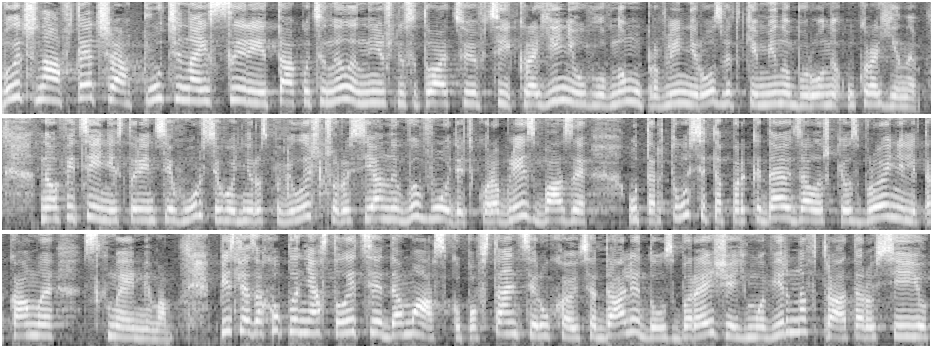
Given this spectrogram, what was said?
Велична втеча Путіна із Сирії так оцінили нинішню ситуацію в цій країні у головному управлінні розвідки Міноборони України. На офіційній сторінці ГУР сьогодні розповіли, що росіяни виводять кораблі з бази у Тартусі та перекидають залишки озброєння літаками з Хмейміма. Після захоплення столиці Дамаску повстанці рухаються далі до узбережжя. Ймовірна втрата Росією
